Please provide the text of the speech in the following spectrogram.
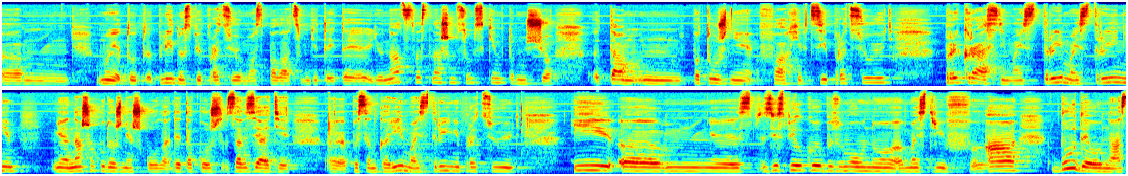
ем, ми тут плідно співпрацюємо з Палацом дітей та юнацтва з нашим сумським, тому що там потужні фахівці працюють, прекрасні майстри, майстрині. Е, Наша художня школа, де також завзяті е, писанкарі, майстрині працюють. І е, зі спілкою, безумовно, майстрів. А буде у нас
